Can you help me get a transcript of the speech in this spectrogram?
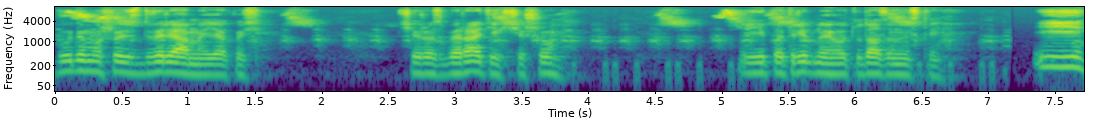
будемо щось з дверями якось. Чи розбирати їх, чи що. І потрібно його туди занести. І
